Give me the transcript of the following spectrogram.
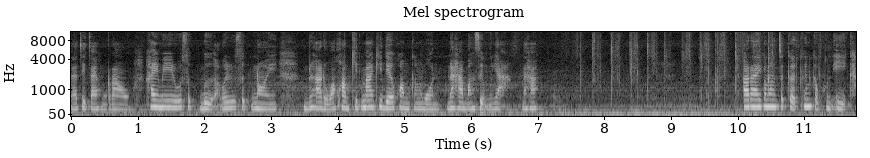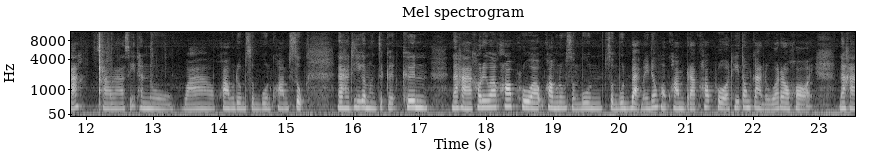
และจิตใจของเรา ให้ไม่รู้สึกเบื่อไม่รู้สึกนอยนะคะหรือว่าความคิดมากคิดเยอะความกังวลนะคะ บางสิ่งบางอย่างนะคะ อะไรกำลังจะเกิดขึ้นกับคุณอีกคะชาวราศีธนูว้าว ความอุดมสมบูรณ์ความสุขนะคะที่กำลังจะเกิดขึ้นนะคะเขาเรียกว่าครอบครัวความอุดมสมบูรณ์สมบูรณ์แบบในเรื่องของความรักครอบครัวที่ต้องการหรือว่าเราคอยนะคะ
